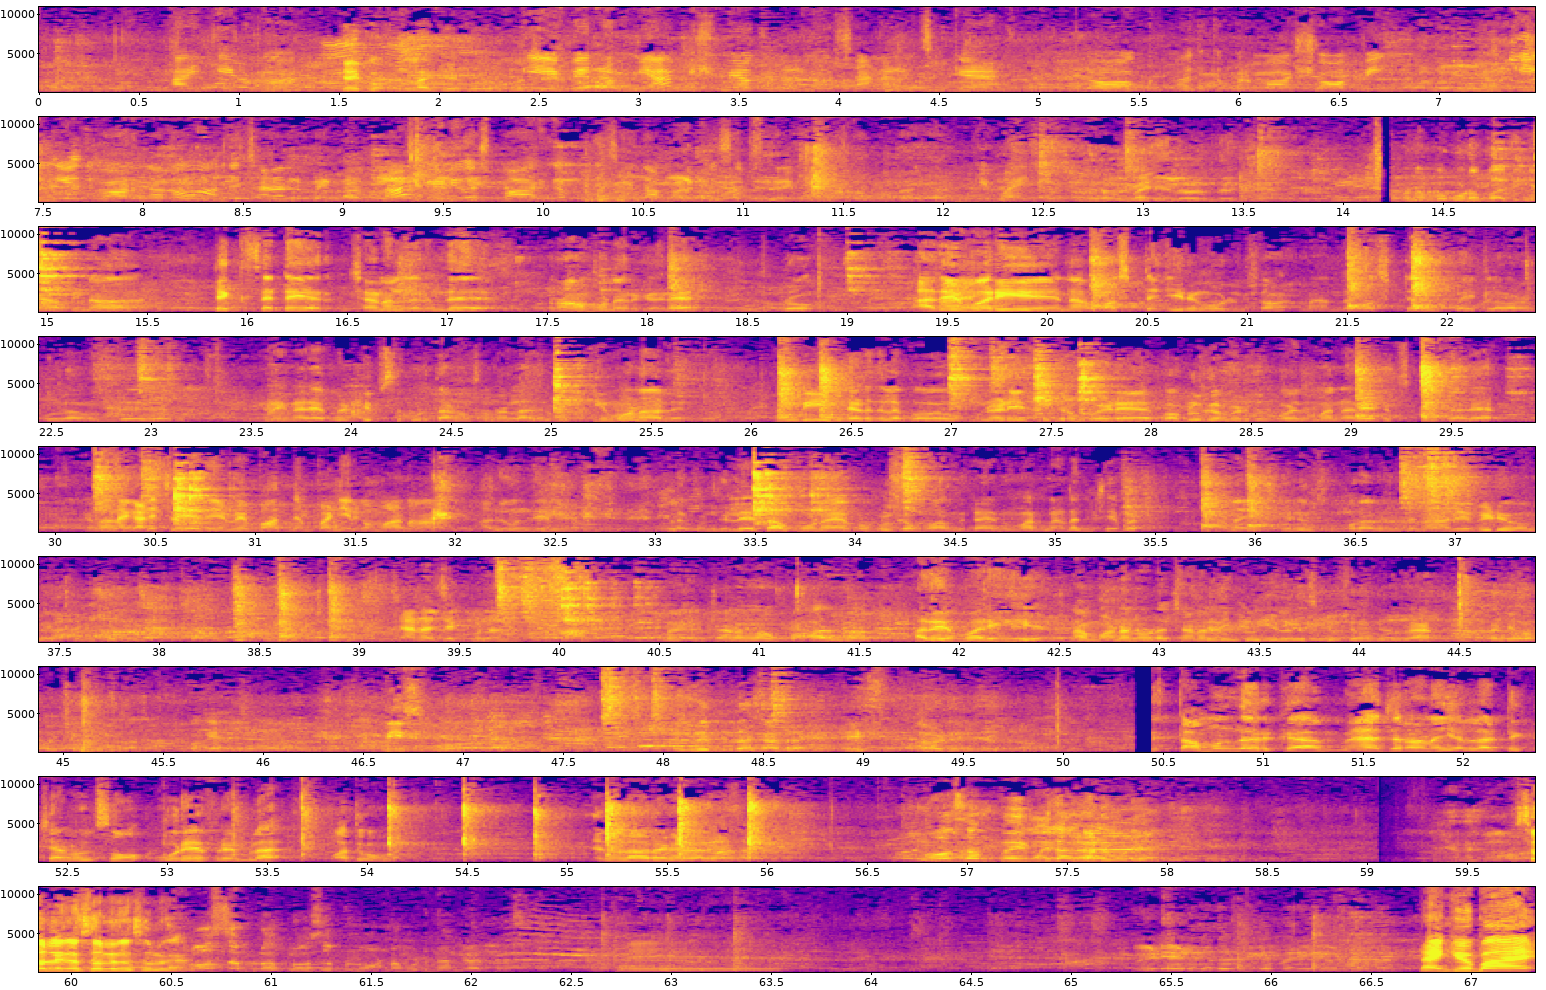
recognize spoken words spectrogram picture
ஹாய் கேட்குமா கேட்கும் எல்லாம் கேட்கும் என் பேர் ரம்யா விஷ்மியா குடல்னு ஒரு சேனல் வச்சுருக்கேன். ப்ளாக் அதுக்கப்புறமா ஷாப்பிங் குக்கிங் எதுவாக இருந்தாலும் அந்த சேனலில் போய் பார்க்கலாம். வீடியோஸ் பாருங்கள் பிடிச்சிருந்தா மட்டும் சப்ஸ்கிரைப் பாய் இப்போ நம்ம கூட பார்த்தீங்க அப்படின்னா டெக் செட்டையர் சேனல்ல இருந்து ராமன் இருக்காரு. ப்ரோ அதே மாதிரி நான் ஃபர்ஸ்ட் இருங்க ஒரு நிமிஷம். நான் அந்த ஃபர்ஸ்ட் டைம் ஃப்ளைட்டில் வரக்குள்ள வந்து எனக்கு நிறைய பேர் டிப்ஸ் கொடுத்தாங்கன்னு சொன்னால அது முக்கியமான ஆள். தம்பி இந்த இடத்துல இப்போ முன்னாடியே சீக்கிரம் போயிடு பபுள் கம் எடுத்து போய் இந்த மாதிரி நிறைய டிப்ஸ் கொடுத்தாரு. ஆனால் கடைசியில் எதையுமே பார்த்து பண்ணியிருக்க மாட்டான். அதுவும் தெரியும். இல்லை கொஞ்சம் லேட்டாக போனேன் பபுள் கம் மறந்துட்டேன் இந்த மாதிரி நடந்துச்சு பட் ஆனால் எக்ஸ்பீரியன்ஸ் சூப்பராக இருந்துச்சு. நான் அது வீடியோ மேக் பண்ணி போட்டுருக்கேன். சேனல் செக் என் சேனல்லாம் பாருங்க. அதே மாதிரி நம்ம அண்ணனோட சேனல் லிங்க் கீழே டிஸ்கிரிப்ஷன் கொடுக்குறேன். கண்டிப்பாக போய் செக் பண்ணி பாருங்க. ஓகே பீஸ் ப்ரோ இது இப்படி தான் காட்டுறாங்க. பீஸ் அப்படின்னு தமிழில் இருக்க மேஜரான எல்லா டெக் சேனல்ஸும் ஒரே ஃப்ரேமில் பார்த்துக்கோங்க. எல்லாரும் க்ளோஸ் அப் இப்படி தான் காட்ட முடியும். சொல்லுங்க சொல்லுங்க சொல்லுங்க. க்ளோஸ் அப்ல க்ளோஸ் ஒண்ண மட்டும் தான் காட்டுறேன் தேங்க்யூ பாய்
